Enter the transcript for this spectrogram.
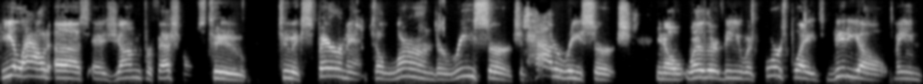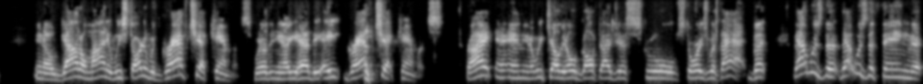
he allowed us as young professionals to to experiment, to learn, to research and how to research, you know, whether it be with force plates, video. I mean, you know, God Almighty, we started with graph check cameras where, you know, you had the eight graph check cameras, right? And, and, you know, we tell the old Golf Digest school stories with that. But that was the, that was the thing that,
